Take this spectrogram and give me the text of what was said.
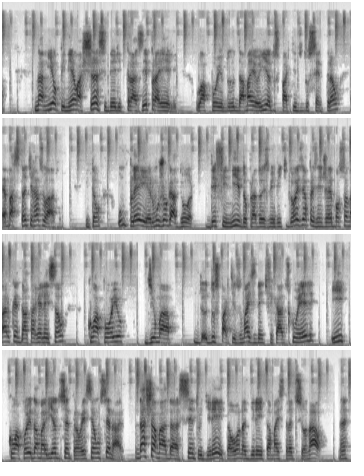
na minha opinião, a chance dele trazer para ele o apoio do, da maioria dos partidos do Centrão é bastante razoável. Então, um player, um jogador definido para 2022 é o presidente Jair Bolsonaro, candidato à reeleição, com apoio de uma dos partidos mais identificados com ele e com apoio da maioria do Centrão. Esse é um cenário. Na chamada centro-direita ou na direita mais tradicional, né,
